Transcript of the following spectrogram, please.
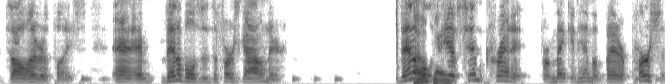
It's all over the place. And, and Venables is the first guy on there. Venables Okay. gives him credit for making him a better person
